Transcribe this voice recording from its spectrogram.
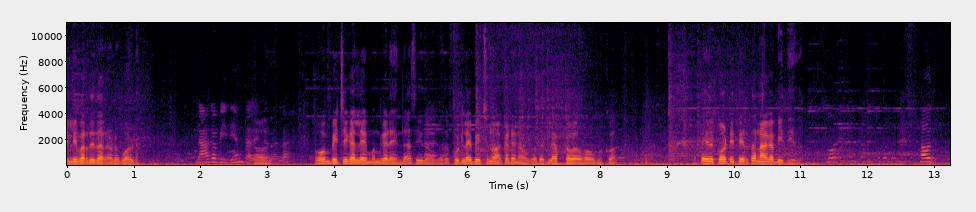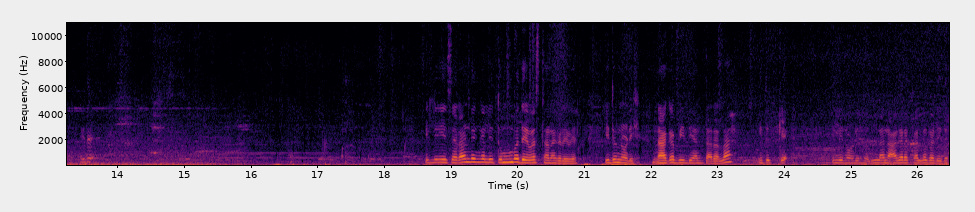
ಇಲ್ಲಿ ಬರ್ದಿದ್ದಾರೆ ನೋಡು ಬೋರ್ಡ್ ನಾಗಬೀದಿ ಹೌದು. ಓಮ್ ಬೀಚಿಗೆ ಅಲ್ಲೇ ಮುಂದ್ಗಡೆಯಿಂದ ಸೀದಾ ಹೋಗೋದು ಕುಡ್ಲೆ ಬೀಚ್ನು ಆ ಕಡೆನೇ ಹೋಗೋದು ಲೆಫ್ಟ್ ಹೋಗ್ಬೇಕು. ಮತ್ತು ಇದು ಕೋಟಿ ತೀರ್ಥ ನಾಗಬೀದಿ ಇದು. ಹೌದು, ಇದೆ. ಇಲ್ಲಿ ಸರೌಂಡಿಂಗಲ್ಲಿ ತುಂಬ ದೇವಸ್ಥಾನಗಳಿವೆ. ಇದು ನೋಡಿ, ನಾಗಬೀದಿ ಅಂತಾರಲ್ಲ, ಇದಕ್ಕೆ. ಇಲ್ಲಿ ನೋಡಿ, ಎಲ್ಲ ನಾಗರ ಕಲ್ಲುಗಳಿದೆ.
